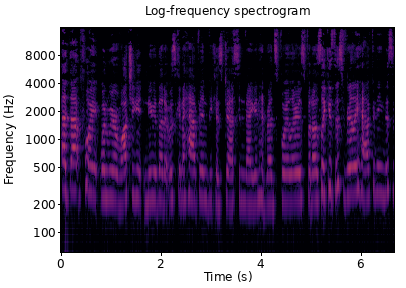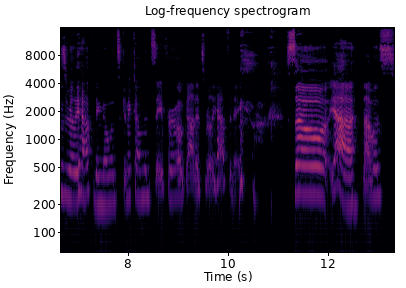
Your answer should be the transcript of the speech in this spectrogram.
at that point when we were watching it knew that it was gonna happen because Jess and Megan had read spoilers, but I was like, is this really happening? This is really happening. No one's gonna come and save her. Oh God, it's really happening. so yeah, that was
